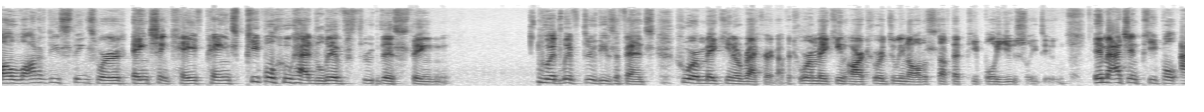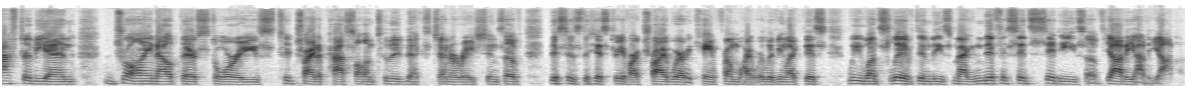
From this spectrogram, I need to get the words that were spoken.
a lot of these things were ancient cave paintings, people who had lived through this thing, who had lived through these events, who are making a record of it, who are making art, who are doing all the stuff that people usually do. Imagine people after the end drawing out their stories to try to pass on to the next generations of this is the history of our tribe, where we came from, why we're living like this. We once lived in these magnificent cities of yada yada yada.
